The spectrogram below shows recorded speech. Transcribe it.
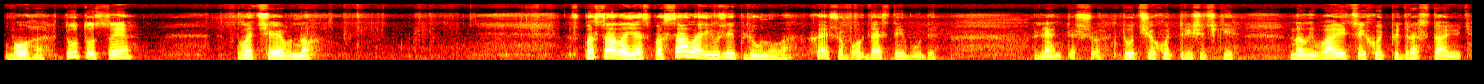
Бо тут усе плачевно. Спасала я спасала і вже плюнула. Хай що Бог дасть, й буде. Гляньте що. Тут ще хоч трішечки наливаються і хоч підростають.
